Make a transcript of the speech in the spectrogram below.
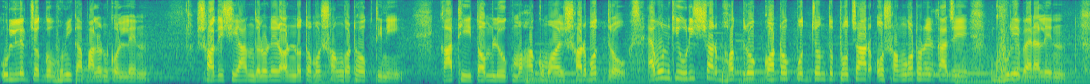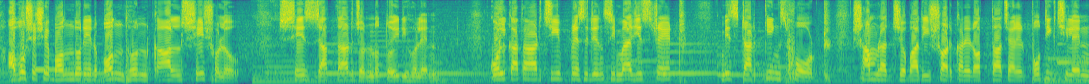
উল্লেখযোগ্য ভূমিকা পালন করলেন। স্বদেশী আন্দোলনের অন্যতম সংগঠক তিনি। কাথি, তমলুক, মহাকুময় সর্বত্র, এমনকি উড়িষ্যার ভদ্রক কটক পর্যন্ত প্রচার ও সংগঠনের কাজে ঘুরে বেড়ালেন। অবশেষে বন্দরের বন্ধন কাল শেষ হলো। শেষ যাত্রার জন্য তৈরি হলেন। কলকাতার chief presidency magistrate mister Kingsford, সাম্রাজ্যবাদী সরকারের অত্যাচারের প্রতীক ছিলেন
